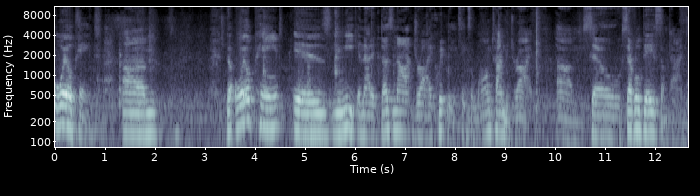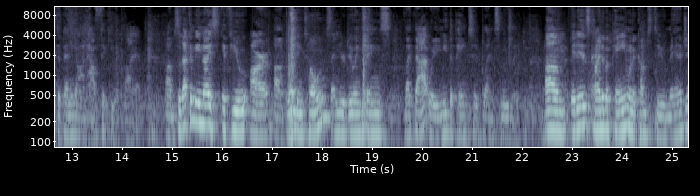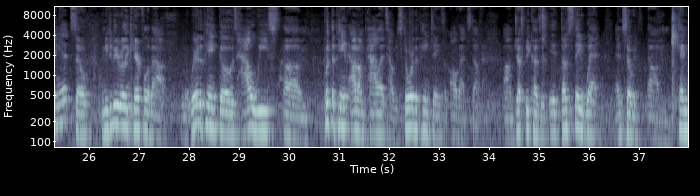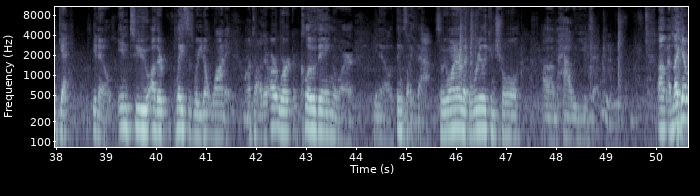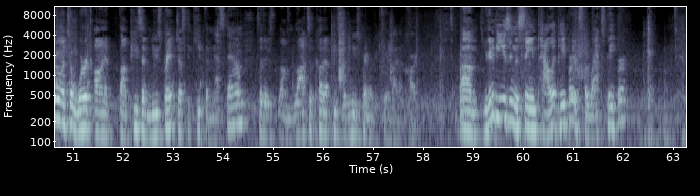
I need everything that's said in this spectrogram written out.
oil paint. Um, the oil paint is unique in that it does not dry quickly. It takes a long time to dry. Um, so several days sometimes, depending on how thick you apply it. Um, so that can be nice if you are uh, blending tones and you're doing things like that where you need the paint to blend smoothly. Um, it is kind of a pain when it comes to managing it, so we need to be really careful about you know, where the paint goes, how we um, put the paint out on pallets, how we store the paintings, and all that stuff. Um, just because it, it, does stay wet, and so it um, can get you know into other places where you don't want it, onto other artwork or clothing or you know things like that. So we want to like really control um, how we use it. Um, I'd like everyone to work on a, a, piece of newsprint just to keep the mess down. So there's um, lots of cut up pieces of newsprint over here by the Um, you're going to be using the same palette paper. It's the wax paper.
